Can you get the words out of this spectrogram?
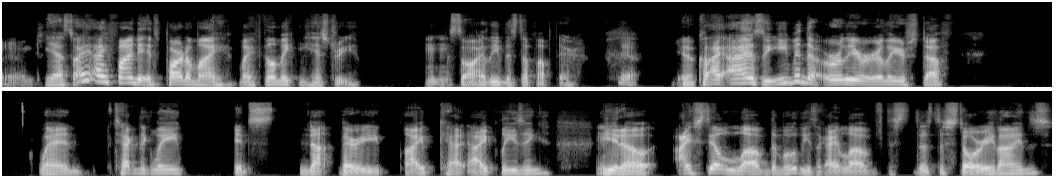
And yeah, so I, I find it it's part of my my filmmaking history. Mhm. So I leave this stuff up there. Yeah. You know, 'cause I I honestly, even the earlier, earlier stuff, when technically it's not very eye cat eye pleasing, you Mhm. know, I still love the movies. Like I love the the, the storylines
